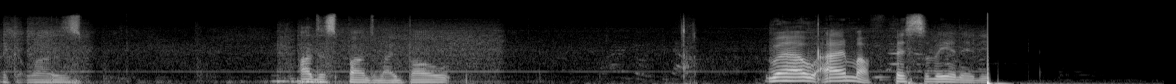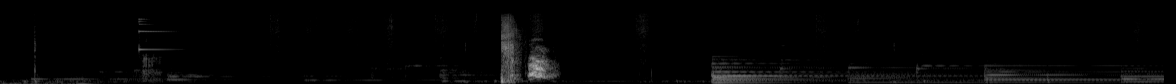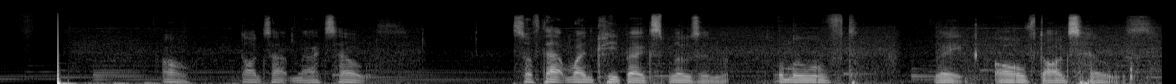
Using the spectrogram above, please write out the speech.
Like it was. I just spawned my boat. Well, I'm officially an idiot. Oh, dog's at max health. So if that one creeper explosion removed like all of dog's health.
